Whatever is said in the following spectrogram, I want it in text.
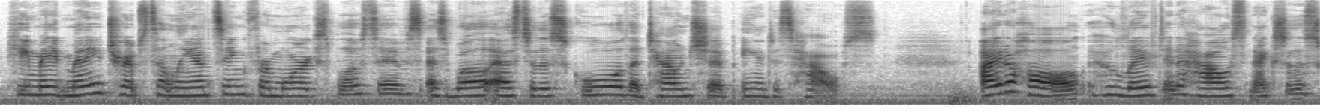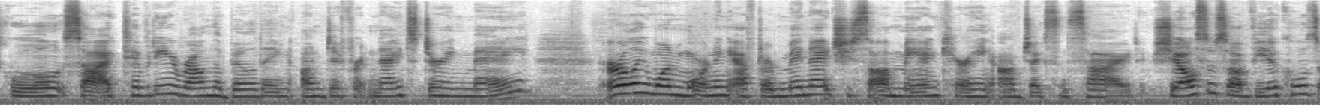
He made many trips to Lansing for more explosives, as well as to the school, the township, and his house. Ida Hall, who lived in a house next to the school, saw activity around the building on different nights during May. Early one morning after midnight, she saw a man carrying objects inside. She also saw vehicles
